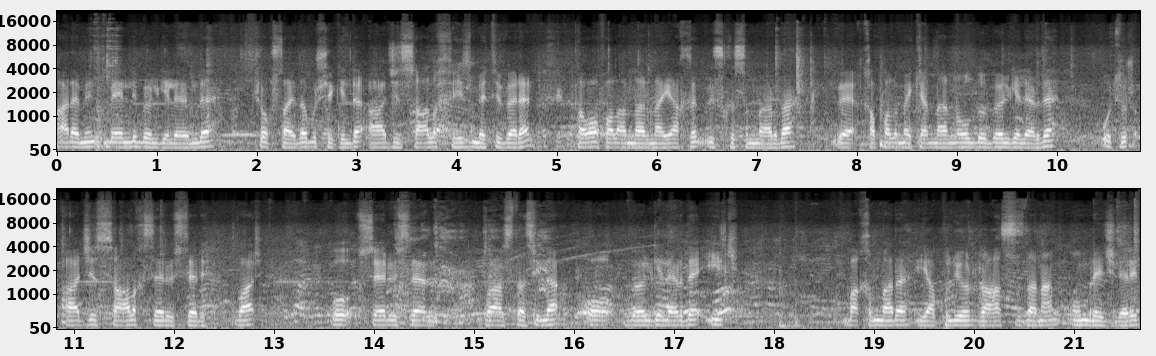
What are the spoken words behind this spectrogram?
haremin belli bölgelerinde çok sayıda bu şekilde acil sağlık hizmeti veren tavaf alanlarına yakın üst kısımlarda ve kapalı mekanların olduğu bölgelerde bu tür acil sağlık servisleri var. Bu servisler vasıtasıyla o bölgelerde ilk bakımları yapılıyor rahatsızlanan umrecilerin.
